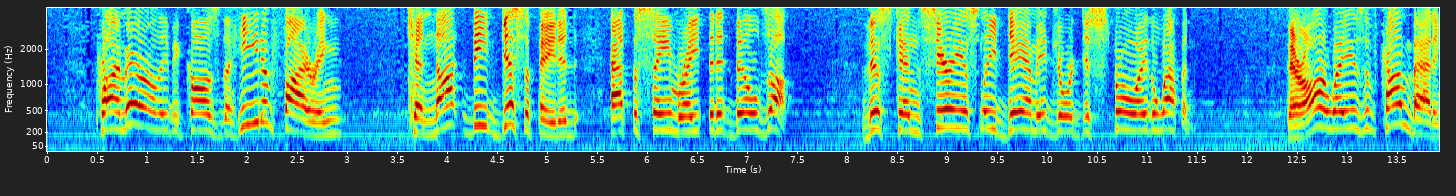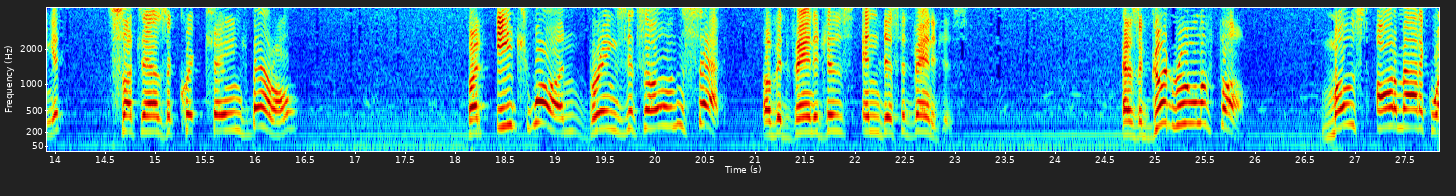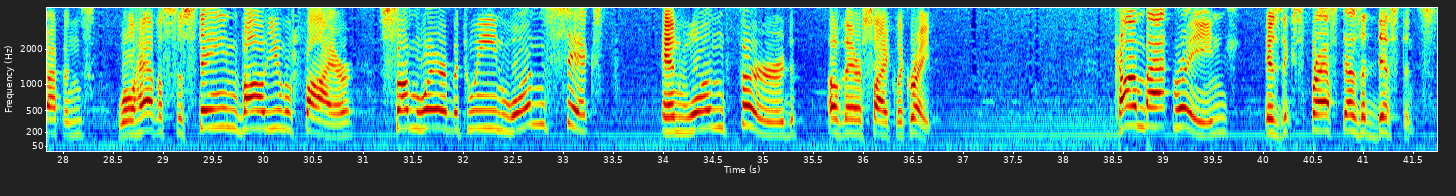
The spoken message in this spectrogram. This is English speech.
primarily because the heat of firing cannot be dissipated at the same rate that it builds up. This can seriously damage or destroy the weapon. There are ways of combating it, such as a quick change barrel, but each one brings its own set of advantages and disadvantages. As a good rule of thumb, most automatic weapons will have a sustained volume of fire somewhere between one-sixth and one-third of their cyclic rate. Combat range is expressed as a distance.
